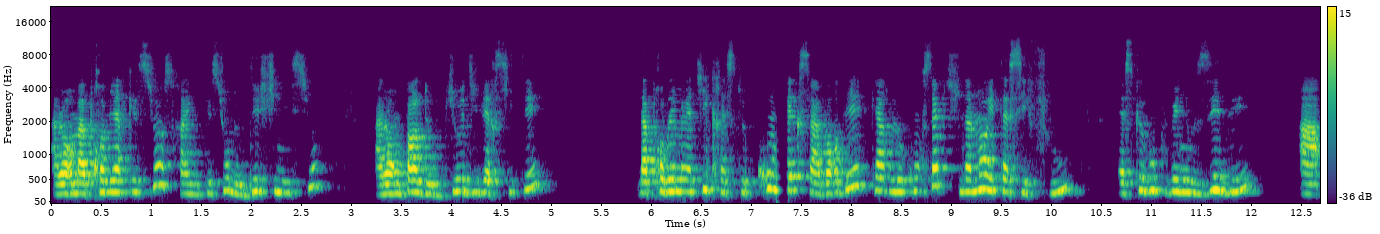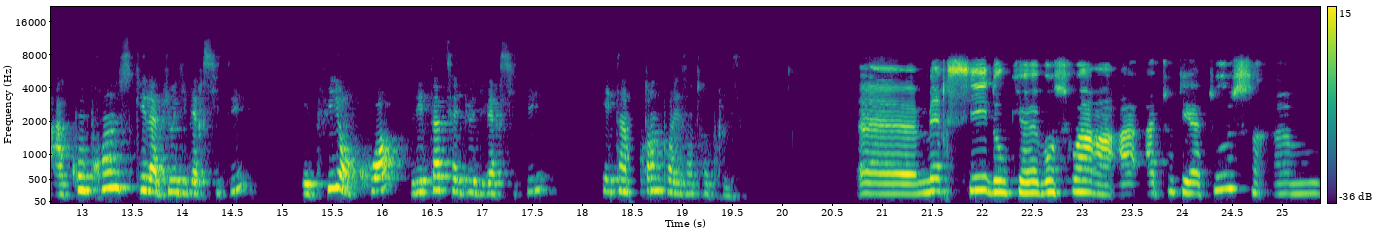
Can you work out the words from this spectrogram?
Alors ma première question sera une question de définition. Alors on parle de biodiversité. La problématique reste complexe à aborder car le concept finalement est assez flou. Est-ce que vous pouvez nous aider à, comprendre ce qu'est la biodiversité et puis en quoi l'état de cette biodiversité est important pour les entreprises? Euh, merci. Donc, euh, bonsoir à, toutes et à tous. Euh,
